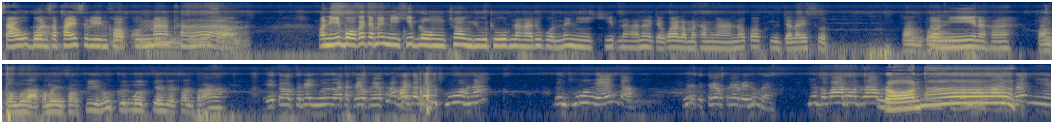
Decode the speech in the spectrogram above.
เสาอุบลสะพ้ายสุรินทร์ขอบคุณมากค่ะ วันนี้โบก็จะไม่มีคลิปลงช่อง YouTube นะคะ ทุกคนไม่มีคลิปนะคะ เนื่องจากว่าเรามาทำงานแล้วก็คือจะไลฟ์สดทางตอนนี้นะคะ ทางตัวเมื่อก็ไม่สอบที่รู้คือมือเพียงเดียวสันตรา เอโต้จะได้มือตะเกลียวเกลียวเท่าไหร่ thôi ta đến mua nè đến mua về anh cả ตะเกลียวเกลียวได้ด้วย nhưng có ba rốt rau ร้อนมาก đấy nhỉ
